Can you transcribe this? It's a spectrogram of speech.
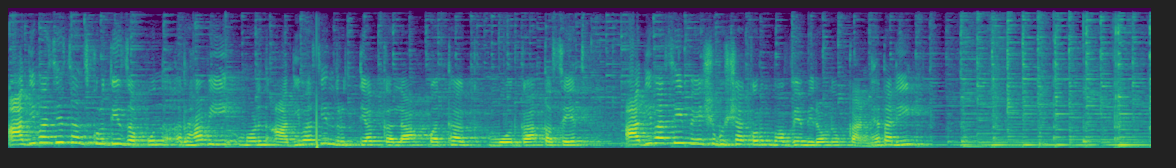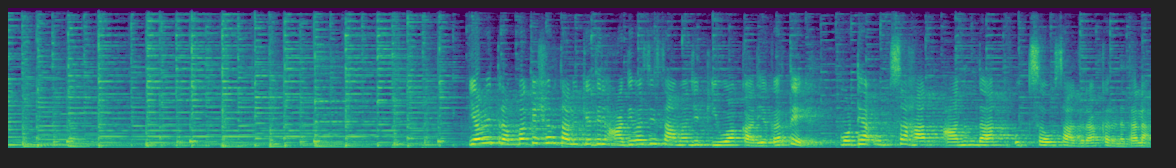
आदिवासी संस्कृती जपून राहावी म्हणून आदिवासी नृत्य कला पथक मोरगा तसेच आदिवासी वेशभूषा करून भव्य मिरवणूक काढण्यात आली. यावेळी त्र्यंबकेश्वर तालुक्यातील आदिवासी सामाजिक युवा कार्यकर्ते मोठ्या उत्साहात आनंदात उत्सव साजरा करण्यात आला.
